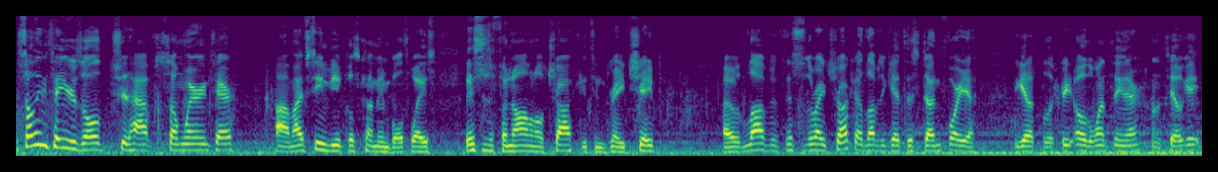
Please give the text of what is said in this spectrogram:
Something 10 years old should have some wear and tear. Um, I've seen vehicles come in both ways. This is a phenomenal truck. It's in great shape. I would love, if this is the right truck, I'd love to get this done for you. You get up to the creek. Oh, the one thing there on the tailgate,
